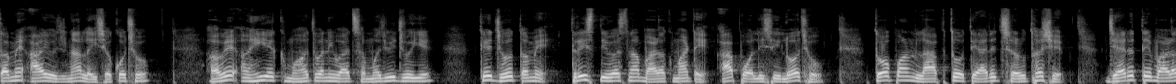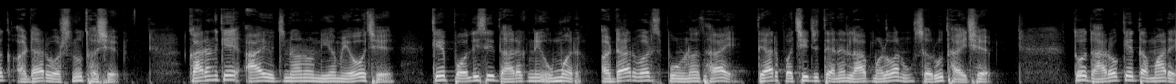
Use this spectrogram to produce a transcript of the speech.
તમે આ યોજના લઈ શકો છો. હવે અહીં એક મહત્ત્વની વાત સમજવી જોઈએ કે જો તમે ત્રીસ દિવસના બાળક માટે આ પોલિસી લો છો તો પણ લાભ તો ત્યારે જ શરૂ થશે, જ્યારે તે બાળક અઢાર વર્ષનું થશે. કારણ કે આ યોજનાનો નિયમ એવો છે કે પોલિસી ધારકની ઉંમર અઢાર વર્ષ પૂર્ણ થાય, ત્યાર પછી જ તેને લાભ મળવાનું શરૂ થાય છે. તો ધારો કે તમારે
